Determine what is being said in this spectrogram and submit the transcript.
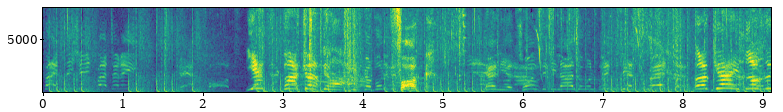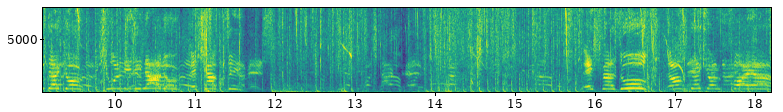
Feindliche Infanterie! Der ist tot! Jetzt, Parker! Parker wurde Fuck. Daniels, holen Sie die Ladung und bringen sie jetzt zu Ende! Okay, brauche Deckung! Ich hole mir die Ladung! Ich hab sie! Ich versuch! Brauch Deckungsfeuer!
